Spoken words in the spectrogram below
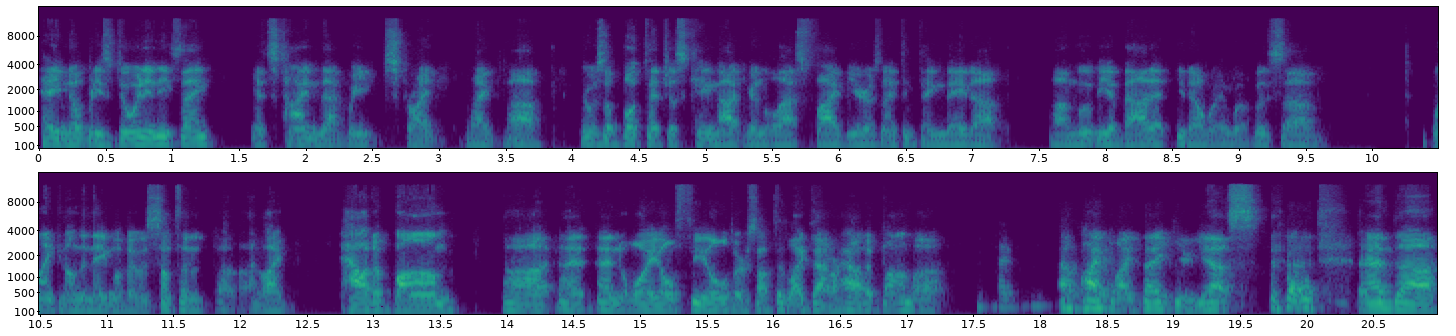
hey, nobody's doing anything. It's time that we strike, right? Uh, there was a book that just came out here in the last five years, and I think they made a, a movie about it. You know, it, it was uh, blanking on the name of it. It was something uh, like how to bomb uh, an oil field or something like that, or how to bomb a, a pipeline. Thank you. Yes, and uh,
